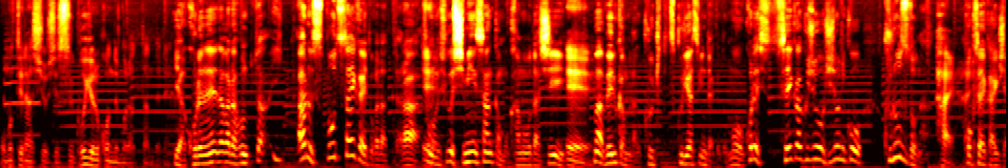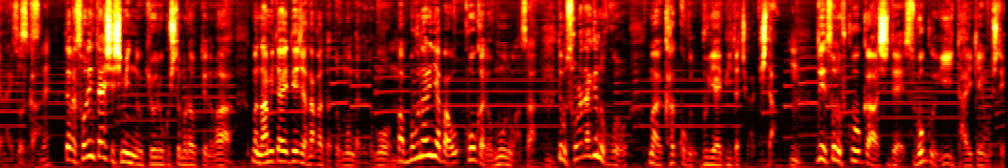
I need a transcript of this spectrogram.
おもてなしをしてすごい喜んでもらったんでね。いやこれねだから本当あるスポーツ大会とかだったら、ええ、そのすごい市民参加も可能だし、え、まあ、ウェルカムな空気って作りやすいんだけどもこれ性格上非常にこうクローズドな国際会議じゃないですか、はいはいね、だからそれに対して市民の協力してもらうっていうのは、まあ、並大抵じゃなかったと思うんだけども、うん、まあ、僕なりにやっぱ効果で思うのはさ、うん、でもそれだけのこう、まあ、各国の VIP たちが来た、うん、でその福岡市ですごくいい体験をして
